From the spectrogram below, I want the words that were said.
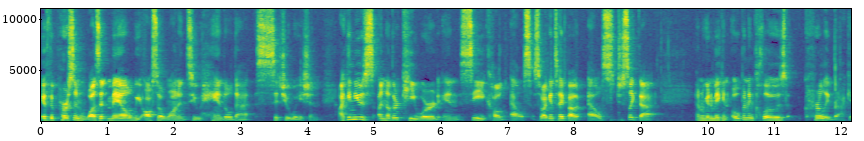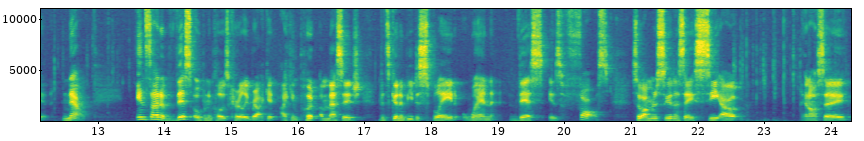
if the person wasn't male, we also wanted to handle that situation. I can use another keyword in C called else. So I can type out else, just like that, and we're gonna make an open and closed curly bracket. Now, inside of this open and closed curly bracket, I can put a message that's gonna be displayed when this is false. So I'm just gonna say cout, and I'll say,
